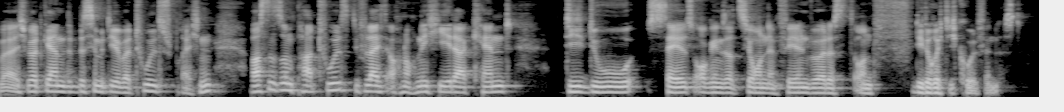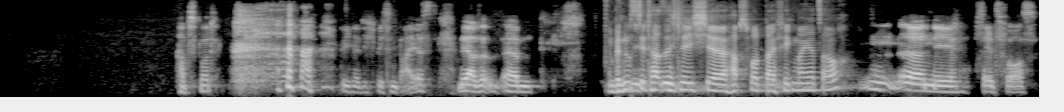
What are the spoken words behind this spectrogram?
äh, ich würde gerne ein bisschen mit dir über Tools sprechen. Was sind so ein paar Tools, die vielleicht auch noch nicht jeder kennt, die du Sales-Organisationen empfehlen würdest und die du richtig cool findest? HubSpot. Bin ich natürlich ein bisschen biased. Nee, also ähm, Benutzt ihr tatsächlich äh, HubSpot bei Figma jetzt auch? Äh, nee, Salesforce.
